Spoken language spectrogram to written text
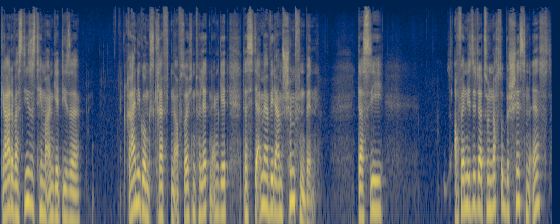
gerade was dieses Thema angeht, diese Reinigungskräften auf solchen Toiletten angeht, dass ich da immer wieder am Schimpfen bin. Dass sie, auch wenn die Situation noch so beschissen ist,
